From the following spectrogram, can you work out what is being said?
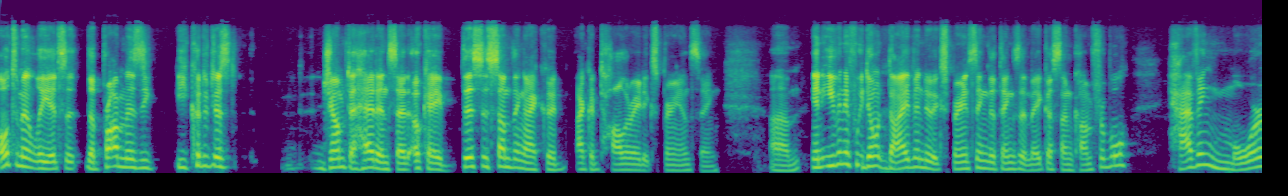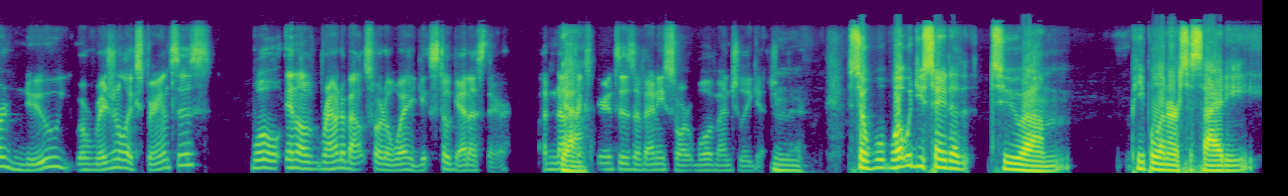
ultimately, it's a, the problem is he he could have just jumped ahead and said, okay, this is something I could I could tolerate experiencing. Um, and even if we don't dive into experiencing the things that make us uncomfortable, having more new original experiences will, in a roundabout sort of way, get, still get us there enough yeah. experiences of any sort will eventually get you mm. there. So, what would you say to to um, people in our society?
